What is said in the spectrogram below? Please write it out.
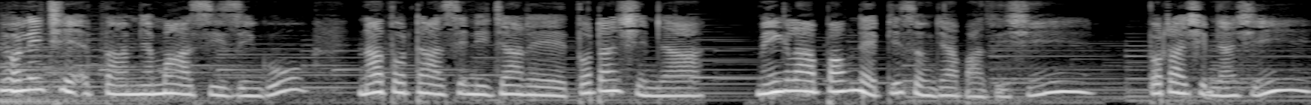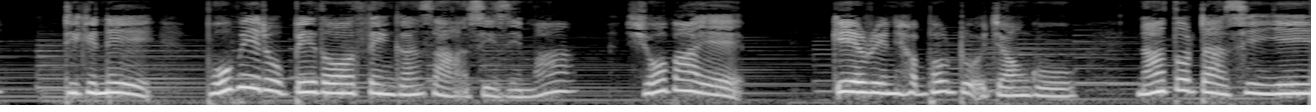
မျောလင့်ချင်းအသားမြမအစီအစဉ်ကိုနာတော်တာဆင်နေကြတဲ့တောတန့်ရှင်များမင်္ဂလာပေါင်းနဲ့ပြည့်စုံကြပါစေရှင်တောတန့်ရှင်များရှင်ဒီကနေ့ဘိုးဘေးတို့ပေးသောသင်ခန်းစာအစီအစဉ်မှာယောဘရဲ့ကေရင်ဟဘုတ်တို့အကြောင်းကို နာတော်တာဆင်ရင်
